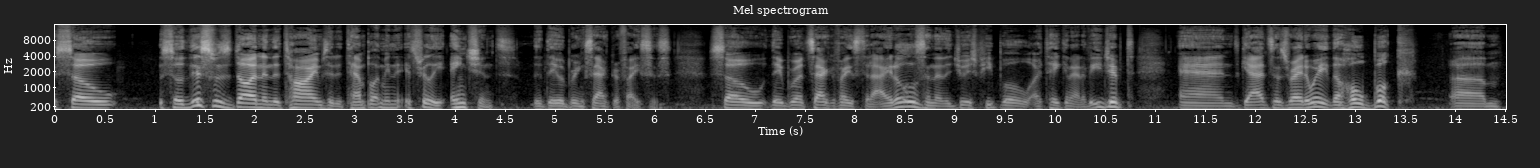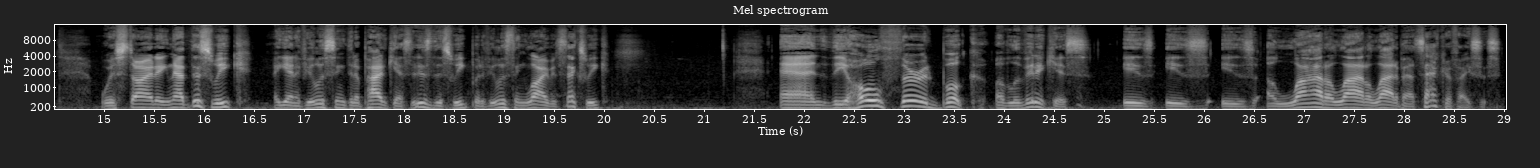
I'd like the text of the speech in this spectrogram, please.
so so this was done in the times of the temple. I mean, it's really ancient that they would bring sacrifices. So they brought sacrifice to the idols, and then the Jewish people are taken out of Egypt. And God says right away, the whole book. Um, we're starting not this week. Again, if you're listening to the podcast, it is this week. But if you're listening live, it's next week. And the whole third book of Leviticus is is is a lot, a lot, a lot about sacrifices,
